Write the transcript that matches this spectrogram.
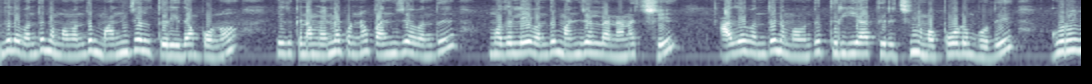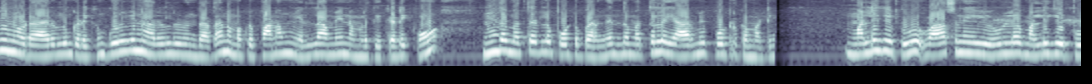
இதில் வந்து நம்ம வந்து மஞ்சள் திரி தான் போடணும். இதுக்கு நம்ம என்ன பண்ணோம் பஞ்சை வந்து முதல்ல வந்து மஞ்சளில் நினச்சி அதை வந்து நம்ம வந்து திரியாக திரித்து நம்ம போடும்போது குருவினோட அருளும் கிடைக்கும். குருவின் அருள் இருந்தால் தான் நமக்கு பணம் எல்லாமே நம்மளுக்கு கிடைக்கும். இந்த மெத்தடில் போட்டு பாருங்கள் இந்த மெத்தடில் யாருமே போட்டிருக்க மாட்டீங்க. மல்லிகைப்பூ வாசனை உள்ள மல்லிகைப்பூ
